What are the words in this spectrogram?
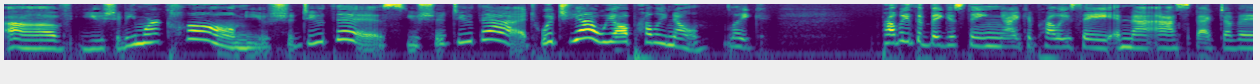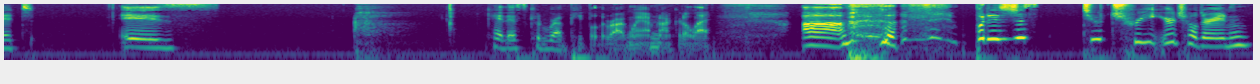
of you should be more calm, you should do this, you should do that, which, yeah, we all probably know. Like, probably the biggest thing I could probably say in that aspect of it is okay, this could rub people the wrong way, I'm not to lie. Um, but it's just to treat your children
